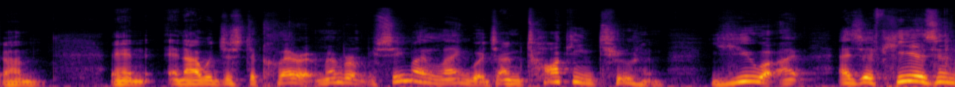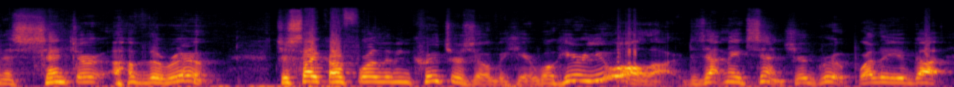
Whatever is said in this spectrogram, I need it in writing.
Um, and, and I would just declare it. Remember, see my language. I'm talking to Him. You are, as if He is in the center of the room. Just like our four living creatures over here. Well, here you all are. Does that make sense? Your group, whether you've got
